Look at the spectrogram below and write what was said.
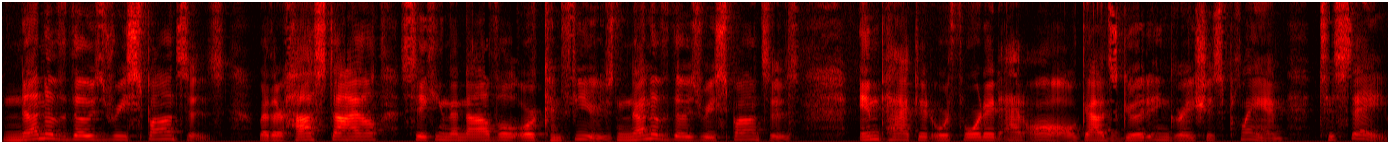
none of those responses whether hostile, seeking the novel, or confused, none of those responses impacted or thwarted at all God's good and gracious plan to save.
